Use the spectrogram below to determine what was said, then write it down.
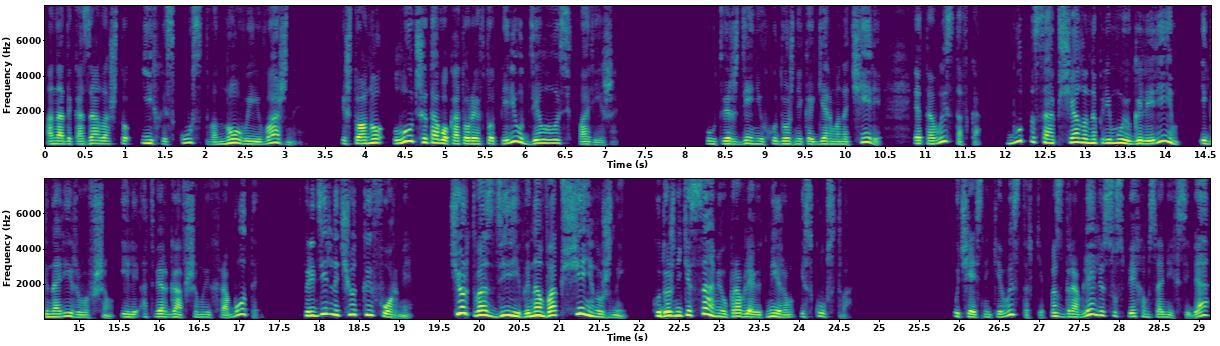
она доказала, что их искусство новое и важное, и что оно лучше того, которое в тот период делалось в Париже. По утверждению художника Германа Черри, эта выставка будто сообщала напрямую галереям, игнорировавшим или отвергавшим их работы, в предельно четкой форме. «Черт вас дери, вы нам вообще не нужны! Художники сами управляют миром искусства!» Участники выставки поздравляли с успехом самих себя,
